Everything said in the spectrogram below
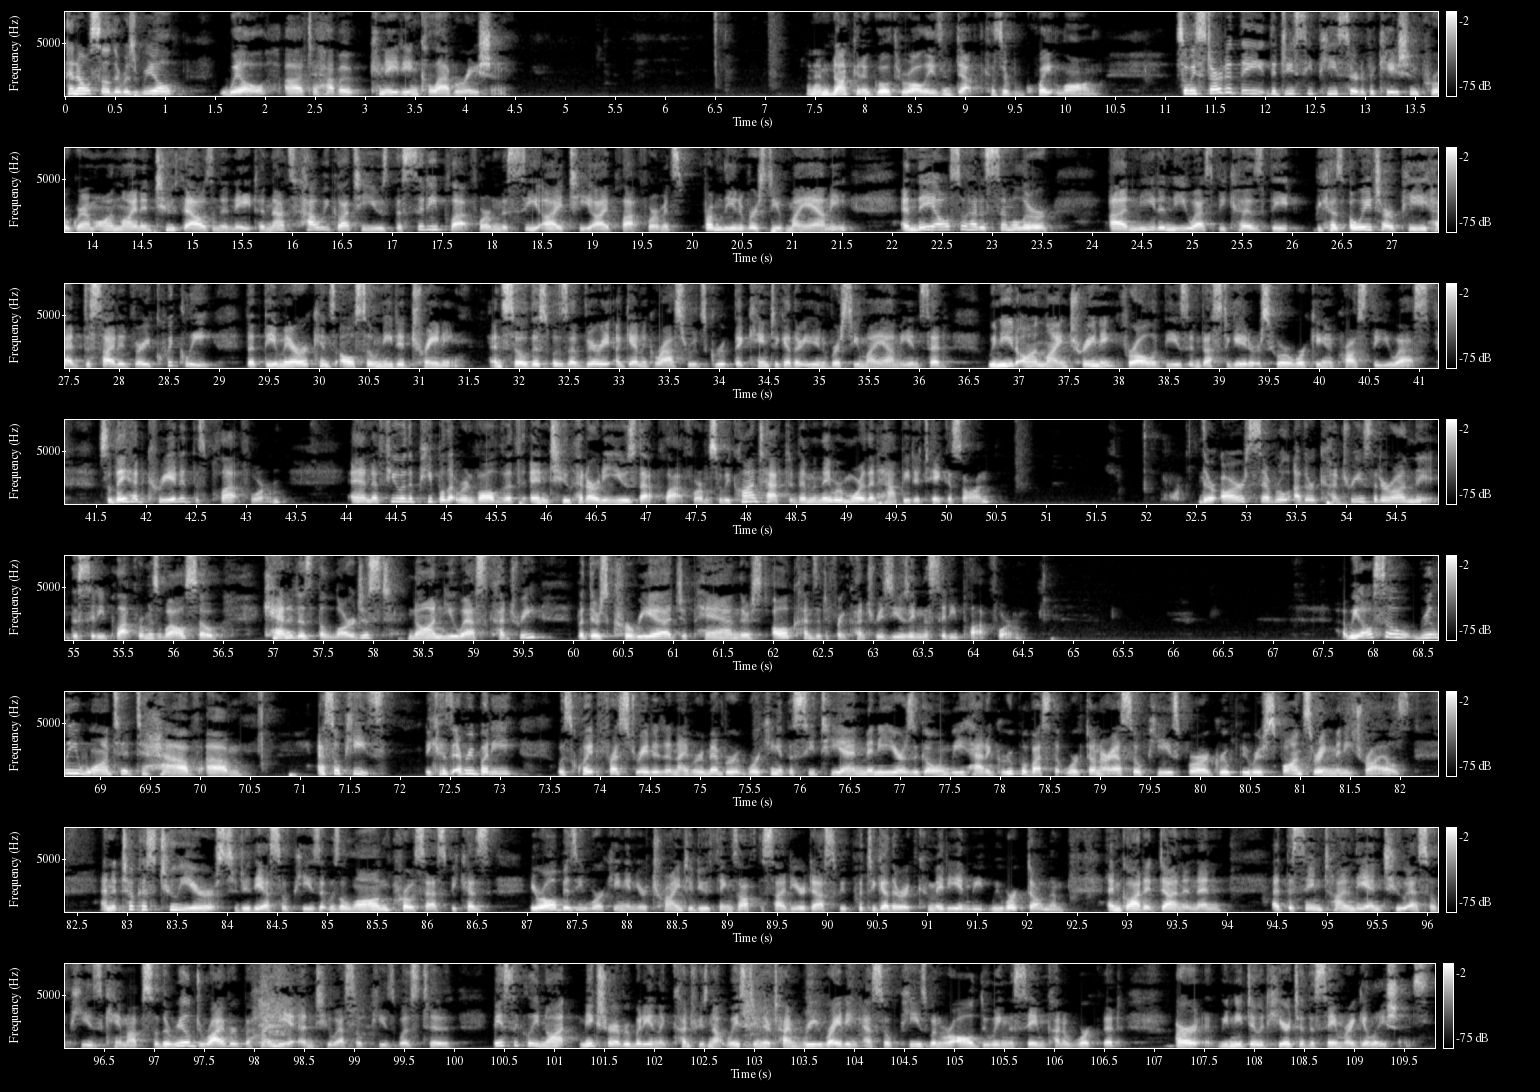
And also, there was real will uh, to have a Canadian collaboration. And I'm not going to go through all these in depth because they're quite long. So we started the, the GCP certification program online in 2008, and that's how we got to use the CIDI platform, the CITI platform. It's from the University of Miami, and they also had a similar uh, need in the U.S. because the because OHRP had decided very quickly that the Americans also needed training, and so this was a very again a grassroots group that came together at the University of Miami and said we need online training for all of these investigators who are working across the US. So they had created this platform, and a few of the people that were involved with N2 had already used that platform. So we contacted them, and they were more than happy to take us on. There are several other countries that are on the, the CITI platform as well. So Canada's the largest non-US country, but there's Korea, Japan, there's all kinds of different countries using the CITI platform. We also really wanted to have um, SOPs because everybody was quite frustrated. And I remember working at the CTN many years ago, and we had a group of us that worked on our SOPs for our group. We were sponsoring many trials, and it took us two years to do the SOPs. It was a long process because you're all busy working and you're trying to do things off the side of your desk. We put together a committee and we, we worked on them and got it done. And then at the same time, the N2 SOPs came up. So the real driver behind the N2 SOPs was to basically not make sure everybody in the country is not wasting their time rewriting SOPs when we're all doing the same kind of work that are we need to adhere to the same regulations.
